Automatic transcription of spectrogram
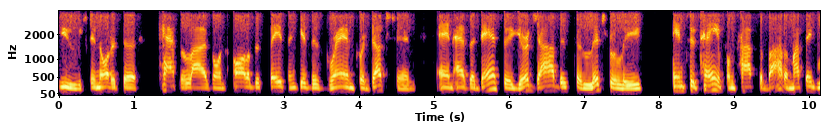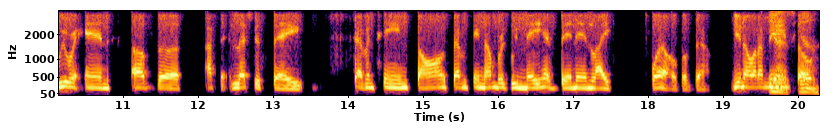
huge in order to capitalize on all of the space and get this grand production. And as a dancer, your job is to literally entertain from top to bottom. I think we were in of the, I think, let's just say 17 songs, 17 numbers. We may have been in like 12 of them. You know what I mean? Yes, so yeah,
